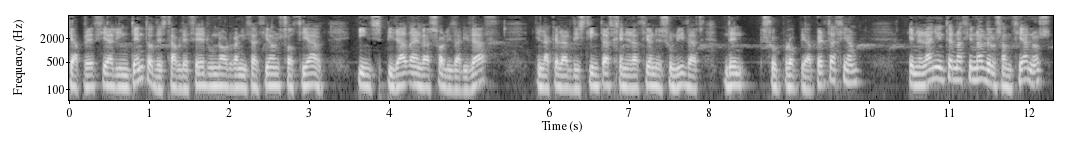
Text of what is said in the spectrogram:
que aprecia el intento de establecer una organización social inspirada en la solidaridad, en la que las distintas generaciones unidas den su propia apertación, en el Año Internacional de los Ancianos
